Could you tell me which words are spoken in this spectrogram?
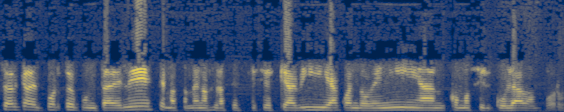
cerca del puerto de Punta del Este, más o menos las especies que había, cuando venían, cómo circulaban por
